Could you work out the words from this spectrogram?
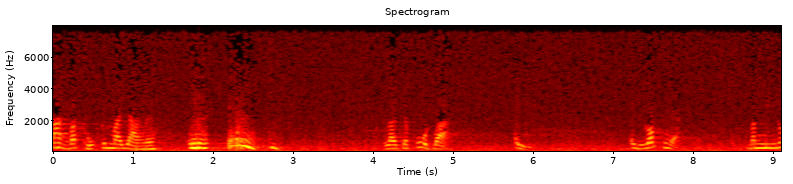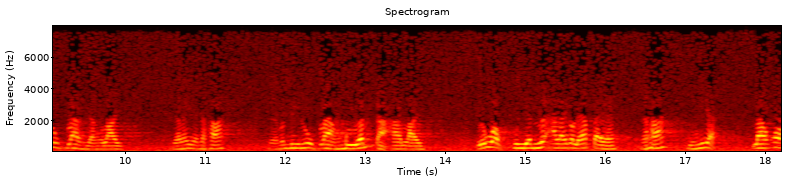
ตั้งวัตถุขึ้นมาอย่างหนึ่งเราจะพูดว่า ไอ้ไอ้รถเนี่ย มันมีรูปร่างอย่างไร อย่างไรนะคะเนี่ยมันมีรูปร่างเหมือนกับอะไร หรือว่าเกวียนหรืออะไรก็แล้วแต่นะคะอย่างนี้เราก็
